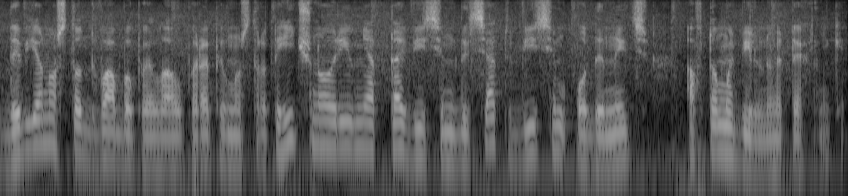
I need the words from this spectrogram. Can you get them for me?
92 БПЛА оперативно-стратегічного рівня та 88 одиниць автомобільної техніки.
